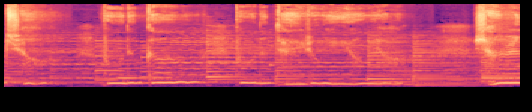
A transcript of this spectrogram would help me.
不能求，不能够，不能太容易拥有。伤人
